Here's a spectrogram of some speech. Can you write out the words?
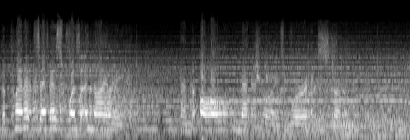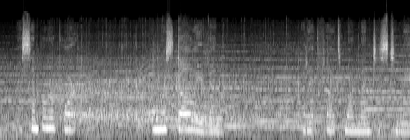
The planet Zebes was annihilated, and all Metroids were exterminated. A simple report, almost dull even, but it felt momentous to me.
